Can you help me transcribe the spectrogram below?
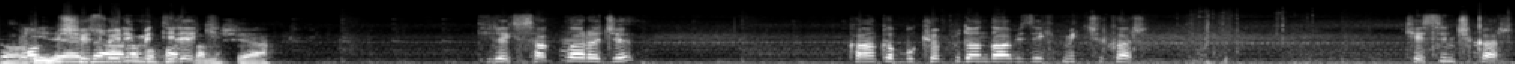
Ama bir şey söyleyeyim mi? patlamış ya. Direkt saklı aracı. Kanka bu köprüden daha bize ekmek çıkar. Kesin çıkar.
